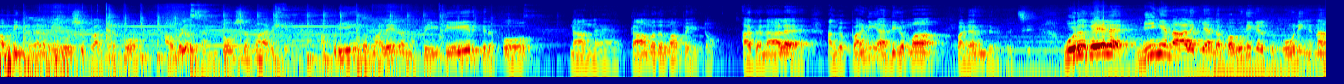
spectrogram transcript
அப்படிங்கிற நிலைமை யோசிச்சு பார்க்குறப்போ அவ்வளோ சந்தோஷமா இருக்குது அப்படியே இந்த மலையில நம்ம போயிட்டே இருக்கிறப்போ நாங்கள் தாமதமாக போயிட்டோம். அதனால் அங்கே பனி அதிகமாக படர்ந்துருந்துச்சு. ஒருவேளை நீங்கள் நாளைக்கு அந்த பகுதிகளுக்கு போனீங்கன்னா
